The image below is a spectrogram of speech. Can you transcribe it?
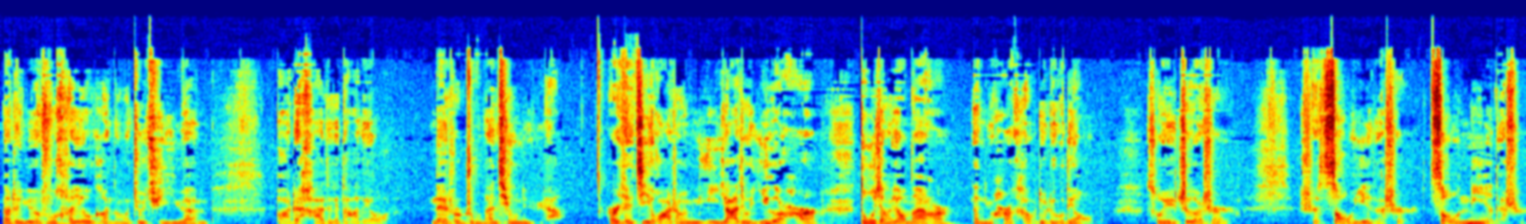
那这孕妇很有可能就去医院把这孩子给打掉了。那时候重男轻女呀，而且计划生育，一家就一个孩儿，都想要男孩儿那女孩儿可不就流掉吗？所以这事儿啊，是造业的事儿，造孽的事儿。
